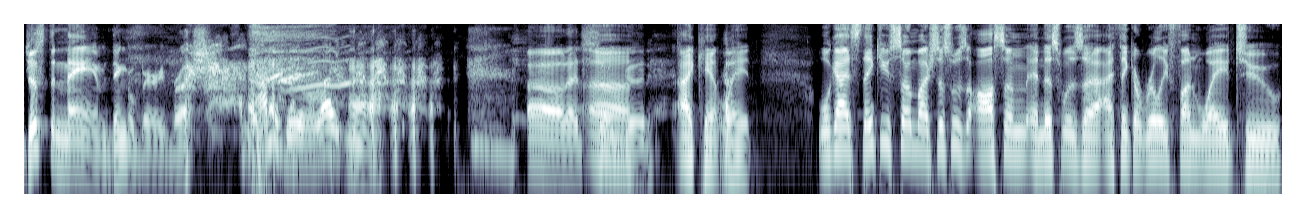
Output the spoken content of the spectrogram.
just the name Dingleberry Brush. I'm, I'm gonna do it right now. oh, that's so Uh, good. I can't wait. Well, guys, thank you so much. This was awesome, and this was, uh, I think, a really fun way to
